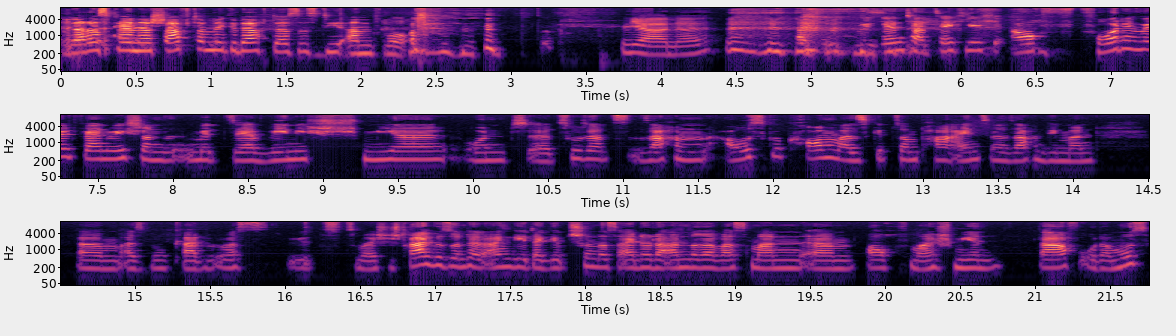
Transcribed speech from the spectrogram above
und da das keiner schafft, haben wir gedacht, das ist die Antwort. Ja, ne? Also wir sind tatsächlich auch vor dem Wildpferden wirklich schon mit sehr wenig Schmier- und äh, Zusatzsachen ausgekommen. Also es gibt so ein paar einzelne Sachen, die man ähm, also gerade was jetzt zum Beispiel Strahlgesundheit angeht, da gibt es schon das eine oder andere, was man ähm, auch mal schmieren darf oder muss.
